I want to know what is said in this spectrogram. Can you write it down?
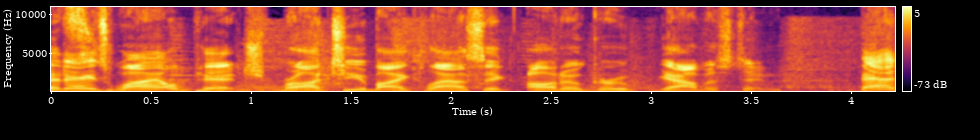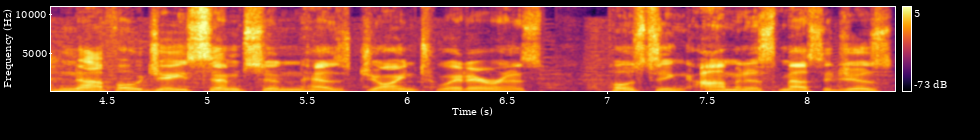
Today's Wild Pitch brought to you by Classic Auto Group Galveston. Bad enough OJ Simpson has joined Twitter and is posting ominous messages,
